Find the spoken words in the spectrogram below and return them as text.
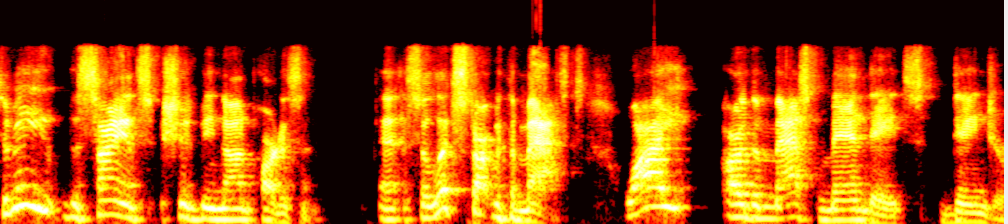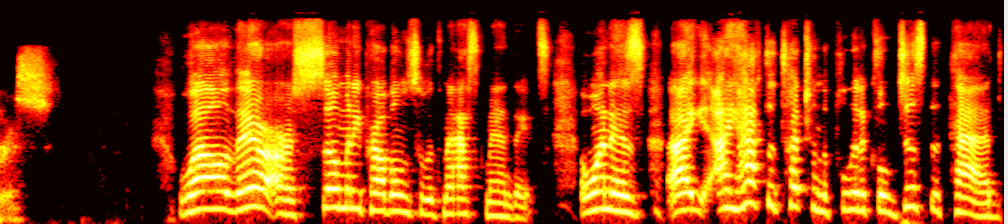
To me, the science should be nonpartisan. And so let's start with the masks. Why are the mask mandates dangerous? Well, there are so many problems with mask mandates. One is I, I have to touch on the political just a tad.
